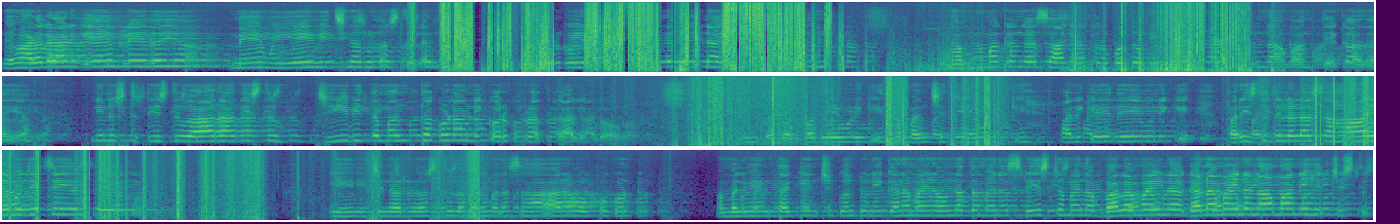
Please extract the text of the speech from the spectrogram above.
మేము అడగడానికి ఏం లేదయ్యా. మేము ఏమి ఇచ్చిన రుణస్తులం కొరకు ఇలా ఏదైనా నమ్మకంగా సాగిన కృపతో నేను అడుగుతున్నాము అంతేకాదయ్యా. నిన్ను స్థుతిస్తూ ఆరాధిస్తూ జీవితం అంతా కూడా నీ కొరకు బ్రతకాలి ప్రభు. ఇంత గొప్ప దేవుడికి ఇంత మంచి దేవునికి పలికే దేవునికి పరిస్థితులలో సహాయము చేసే యేసయ్యకు ఏమి ఇచ్చిన మన సహారా ఒప్పుకుంటూ. మమ్మల్ని మేము తగ్గించుకుంటూ నీ ఘనమైన ఉన్నతమైన శ్రేష్టమైన బలమైన ఘనమైన నామాన్ని హెచ్చిస్తూ.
